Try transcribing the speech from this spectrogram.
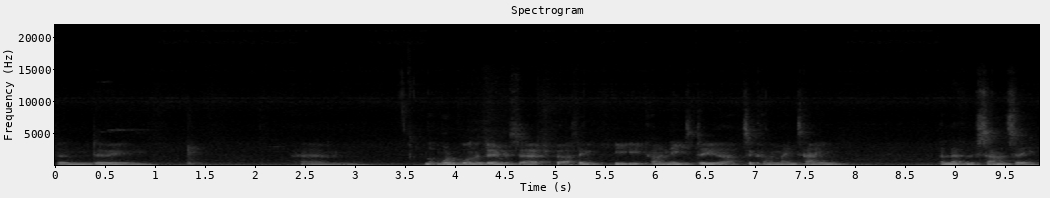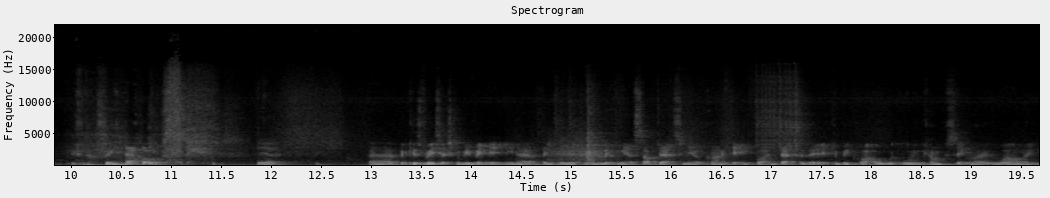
than doing um, not more important than doing research but I think you, you kind of need to do that to kind of maintain a level of sanity if nothing else Yeah. uh, because research can be, you know, I think when you're kind of looking at a subject and you're kind of getting quite in depth with it, it can be quite all, all encompassing or overwhelming,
